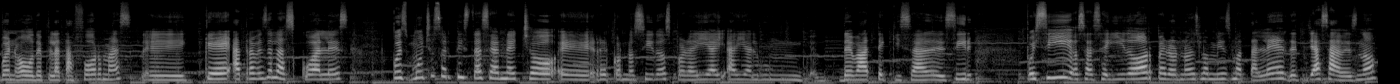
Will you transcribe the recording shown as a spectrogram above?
bueno, o de plataformas eh, que a través de las cuales pues muchos artistas se han hecho eh, reconocidos, por ahí hay, algún debate quizá de decir, pues sí, o sea, seguidor, pero no es lo mismo talento, ya sabes, ¿no?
